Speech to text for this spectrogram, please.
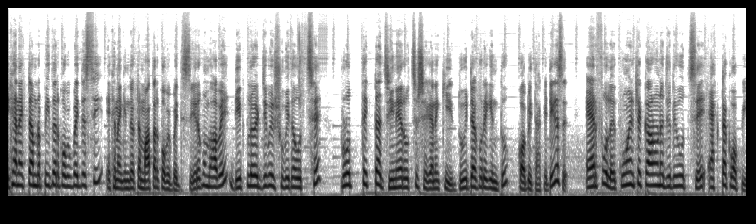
এখানে একটা আমরা পিতার কপি পাইতেছি, এখানে কিন্তু একটা মাতার কপি পাইতেছি। এরকমভাবে ডিপ্লয়েড জীবের সুবিধা হচ্ছে প্রত্যেকটা জিনের হচ্ছে সেখানে কি দুইটা করে কিন্তু কপি থাকে, ঠিক আছে? এর ফলে কোনো একটা কারণে যদি হচ্ছে একটা কপি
